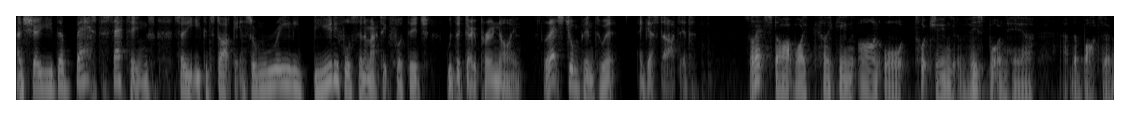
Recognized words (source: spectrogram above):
and show you the best settings so that you can start getting some really beautiful cinematic footage with the GoPro 9. Let's jump into it and get started. So let's start by clicking on or touching this button here at the bottom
